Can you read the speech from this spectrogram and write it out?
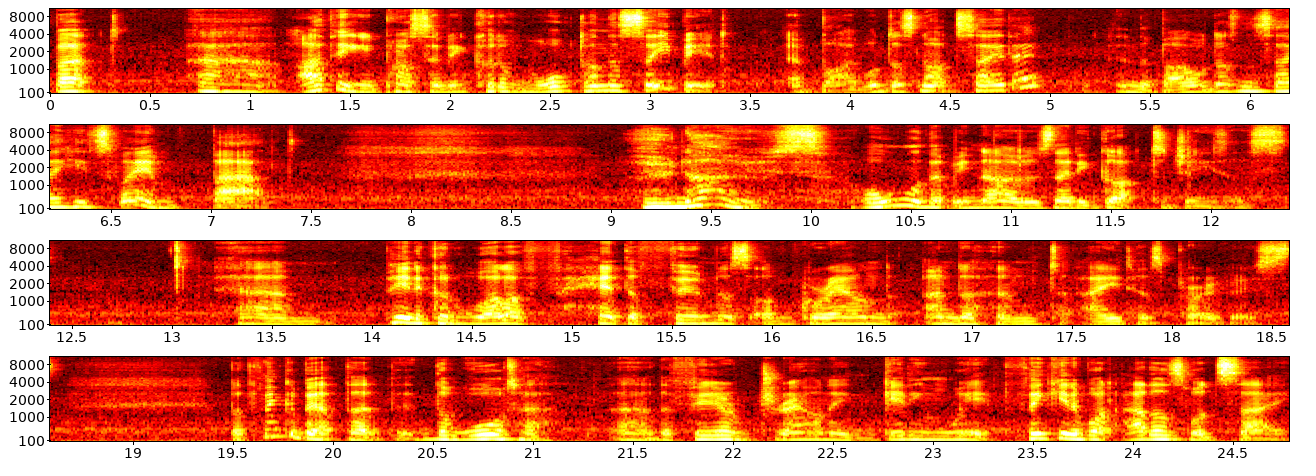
But uh, I think he possibly could have walked on the seabed. The Bible does not say that and the Bible doesn't say he swam, but who knows? All that we know is that he got to Jesus. Um, Peter could well have had the firmness of ground under him to aid his progress. But think about the, the, water, uh, the fear of drowning, getting wet, thinking of what others would say.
